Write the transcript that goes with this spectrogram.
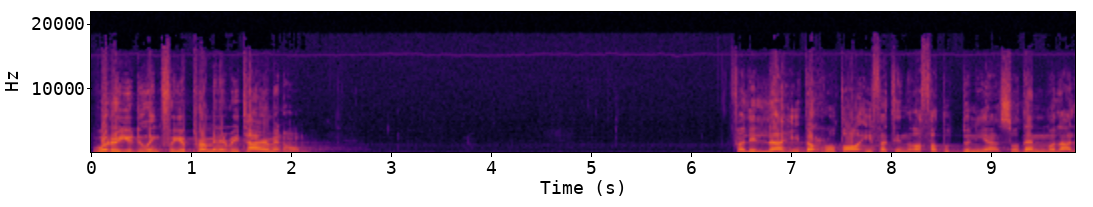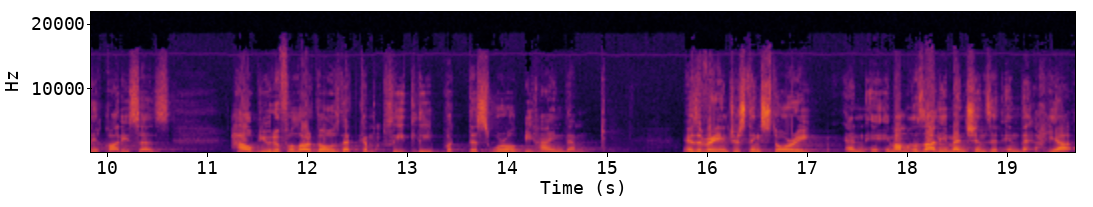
What are you doing for your permanent retirement home? فلله در طائفة رفضوا الدنيا. So then Mullah Ali Qari says, how beautiful are those that completely put this world behind them. It's a very interesting story, and Imam Ghazali mentions it in the Ihya.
